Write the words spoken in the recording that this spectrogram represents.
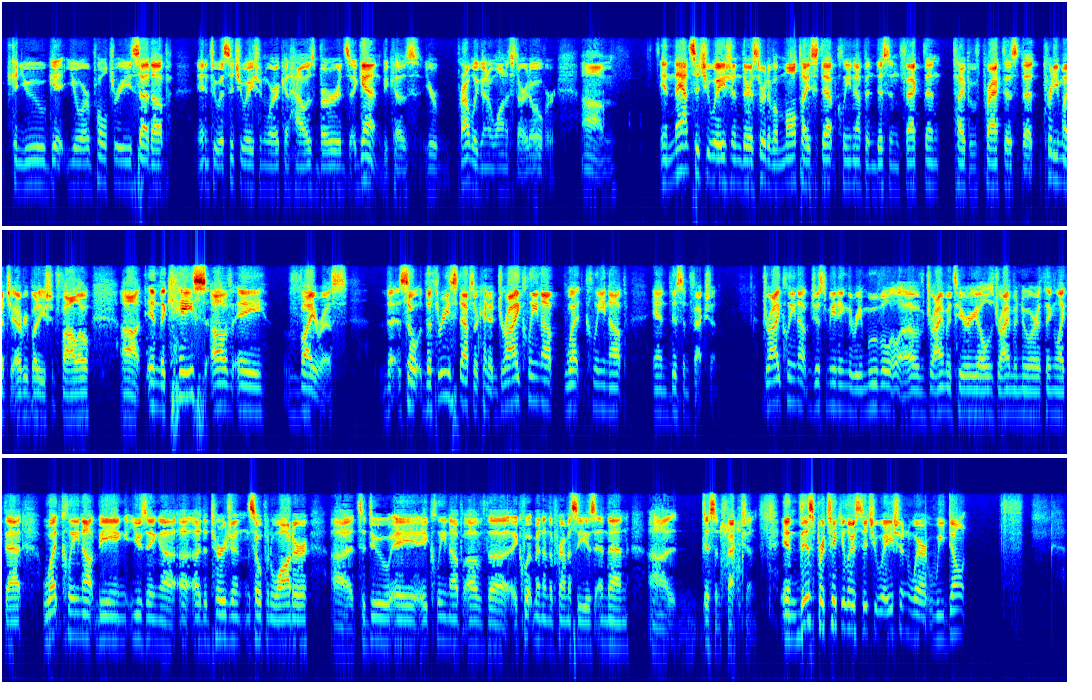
can you get your poultry set up into a situation where it can house birds again? Because you're probably going to want to start over. Um, in that situation, there's sort of a multi-step cleanup and disinfectant type of practice that pretty much everybody should follow. Uh, in the case of a virus. The, so the three steps are kind of dry cleanup, wet cleanup, and disinfection. Dry cleanup just meaning the removal of dry materials, dry manure, thing like that. Wet cleanup being using a, a, a detergent and soap and water uh, to do a, a cleanup of the equipment and the premises, and then uh, disinfection. In this particular situation where we don't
